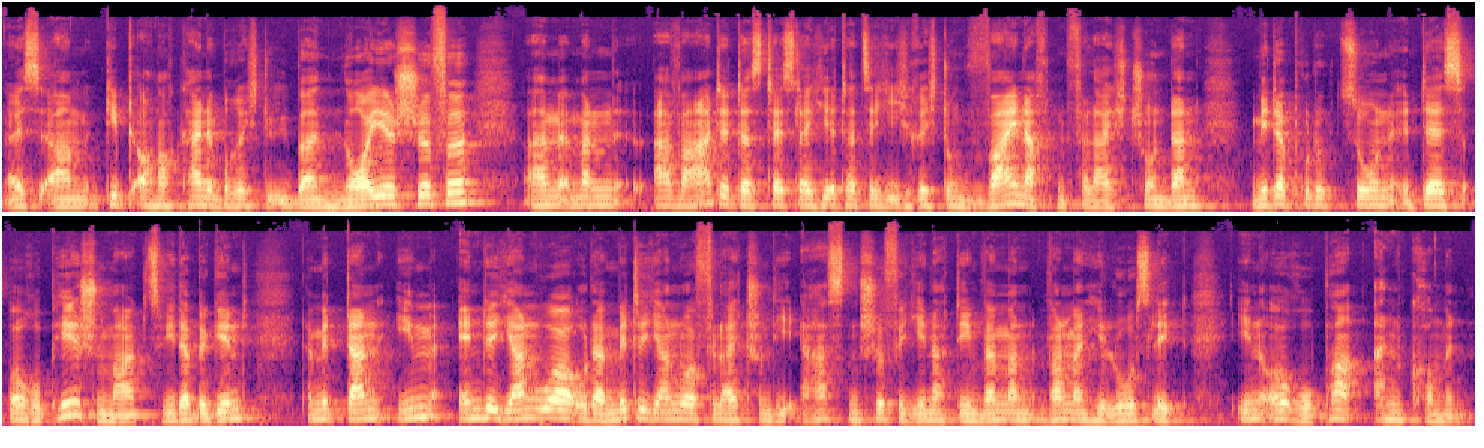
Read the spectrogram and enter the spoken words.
Es ähm, gibt auch noch keine Berichte über neue Schiffe. Ähm, man erwartet, dass Tesla hier tatsächlich Richtung Weihnachten vielleicht schon dann mit der Produktion des europäischen Markts wieder beginnt, damit dann im Ende Januar oder Mitte Januar vielleicht schon die ersten Schiffe, je nachdem, wenn man, wann man hier loslegt, in Europa ankommen.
